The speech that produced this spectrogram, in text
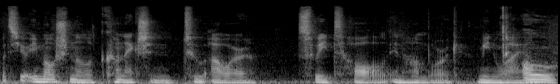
what's your emotional connection to our sweet hall in Hamburg? Meanwhile, oh,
